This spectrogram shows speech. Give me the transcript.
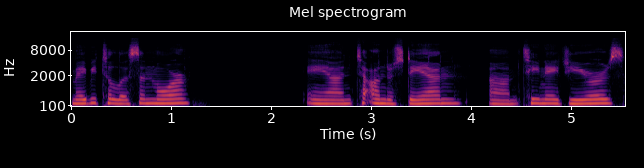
maybe to listen more, and to understand um, teenage years.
